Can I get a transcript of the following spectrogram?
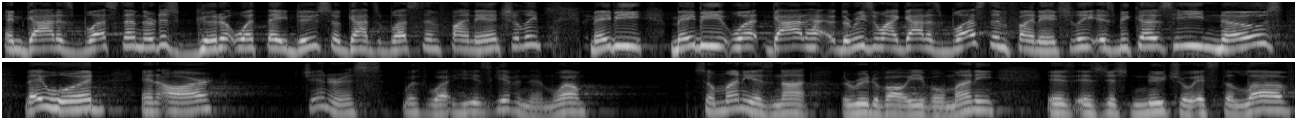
and God has blessed them. They're just good at what they do, so God's blessed them financially. Maybe, maybe what God, ha- the reason why God has blessed them financially is because He knows they would and are generous with what He has given them. Well, so money is not the root of all evil. Money is, is just neutral. It's the love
